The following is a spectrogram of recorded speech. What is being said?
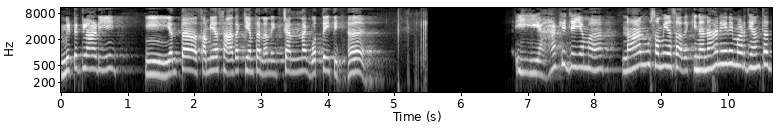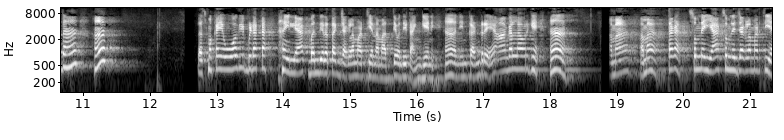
ಮಿಟಕ್ಲಾಡಿ? ಎಂತ ಸಮಯ ಸಾಧಕಿ ಅಂತ ನನಗೆ ಚೆನ್ನಾಗಿ ಗೊತ್ತೈತಿ. ಹಾ. ಯಾಕೆ ಜಯಮ್ಮ? ನಾನು ಸಮಯ ಸಾಧಕಿನ ನಾನೇನೇ ಮಾಡಿದೆ ಅಂತದ್ದ ಲಕ್ಷ್ಮಕ್ಕಯ್ಯ ಹೋಗ್ಲಿ ಬಿಡಕ್ಕ. ಇಲ್ಲಿ ಯಾಕೆ ಬಂದಿರತ್ತಾಗ ಜಗಳ ಮಾಡ್ತೀಯ ನಮ್ಮ ಅತ್ತೆ ಒಂದಿಟ್ಟು ಹಂಗೇನಿ. ಹಾ, ನಿನ್ ಕಂಡ್ರೆ ಆಗಲ್ಲ ಅವ್ರಿಗೆ. ಹಾ. ಅಮ್ಮ ಅಮ್ಮ, ತಗ. ಸುಮ್ಮನೆ ಯಾಕೆ ಸುಮ್ಮನೆ ಜಗಳ ಮಾಡ್ತೀಯ?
